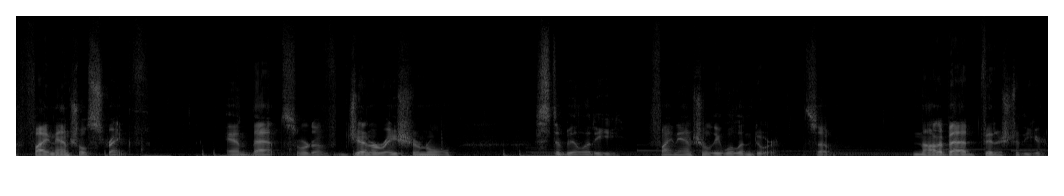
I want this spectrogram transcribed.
financial strength and that sort of generational stability financially will endure. So, not a bad finish to the year.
